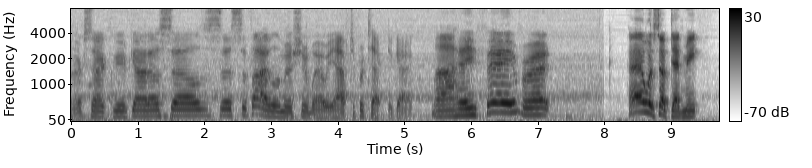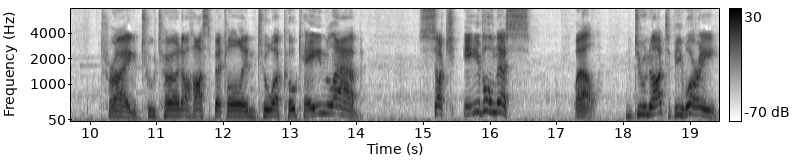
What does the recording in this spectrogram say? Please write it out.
Looks like we've got ourselves a survival mission where we have to protect a guy. My favorite. Hey, what's up, dead meat? Trying to turn a hospital into a cocaine lab. Such evilness. Well, do not be worried.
